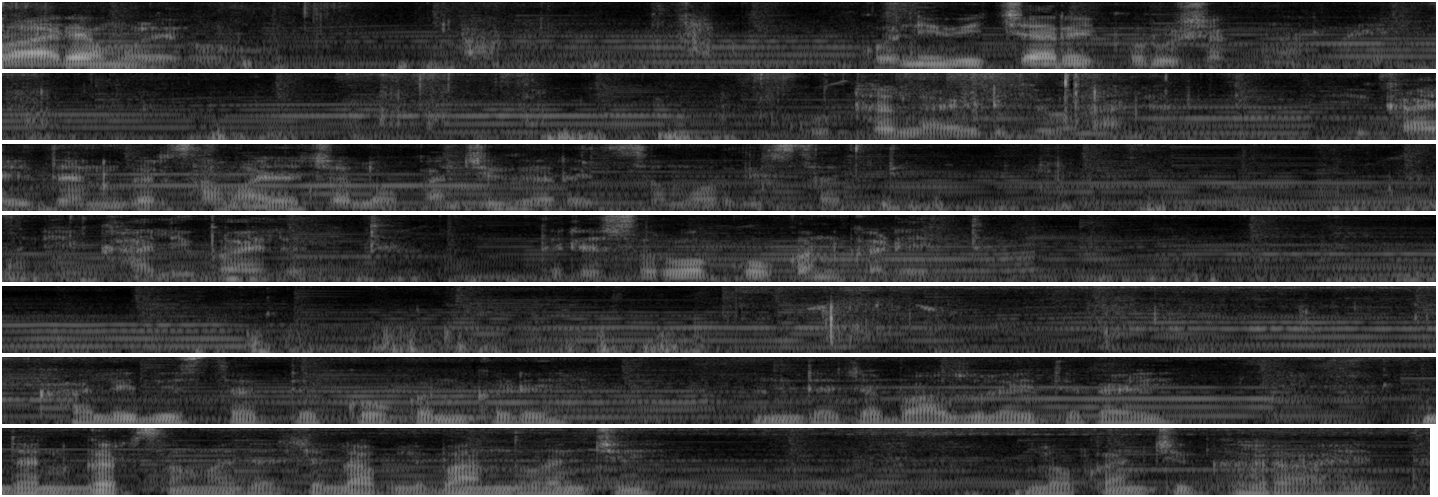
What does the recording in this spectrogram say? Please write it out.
वाऱ्यामुळे हो. कोणी विचारही करू शकणार नाही. कुठं लाइट घेऊन आल्या ही काही धनगर समाजाच्या लोकांची घर आहेत. समोर दिसतात ती. खाली पाहिलं तर हे सर्व कोकणकडे आहेत. खाली दिसतात ते कोकणकडे आणि त्याच्या बाजूला इथे काही धनगर समाजाचे आपले बांधवांची लोकांची घरं आहेत.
